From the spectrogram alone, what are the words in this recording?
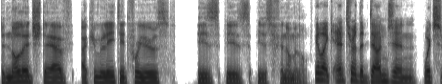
the knowledge they have accumulated for years is is is phenomenal. I feel like enter the dungeon, which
